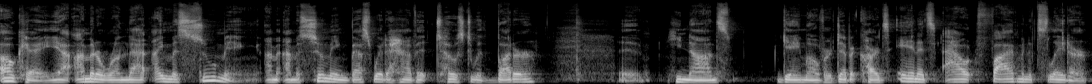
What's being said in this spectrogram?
okay, yeah, I'm going to run that. I'm assuming, I'm, I'm assuming best way to have it toasted with butter. Uh, he nods. Game over. Debit cards in. It's out. Five minutes later,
